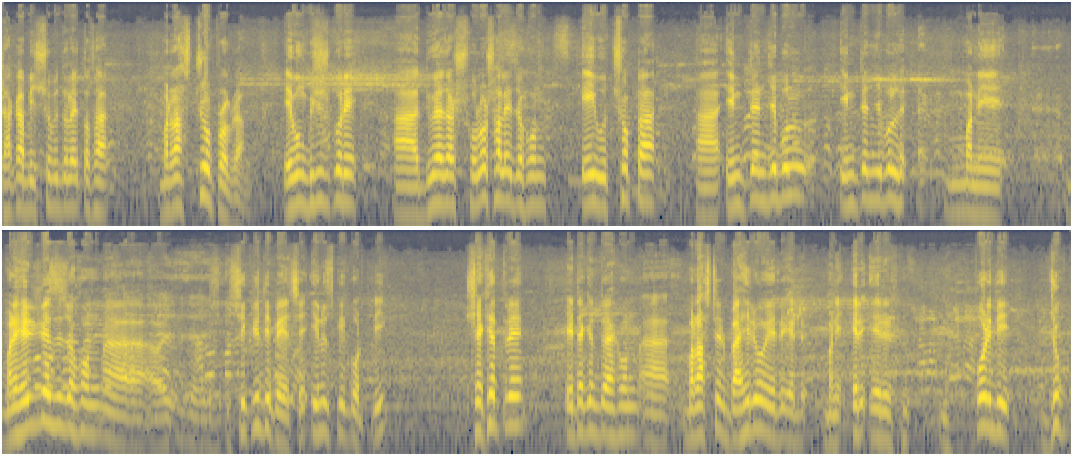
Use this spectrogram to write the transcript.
ঢাকা বিশ্ববিদ্যালয় তথা মানে রাষ্ট্রীয় প্রোগ্রাম। এবং বিশেষ করে দু হাজার ষোলো সালে যখন এই উৎসবটা ইনটেঞ্জেবল ইনটেঞ্জেবল মানে মানে হেরিটেজে যখন স্বীকৃতি পেয়েছে, ইউনেস্কো কর্তৃক সেক্ষেত্রে এটা কিন্তু এখন রাষ্ট্রের বাহিরেও এর এর মানে এর এর পরিধি যুক্ত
